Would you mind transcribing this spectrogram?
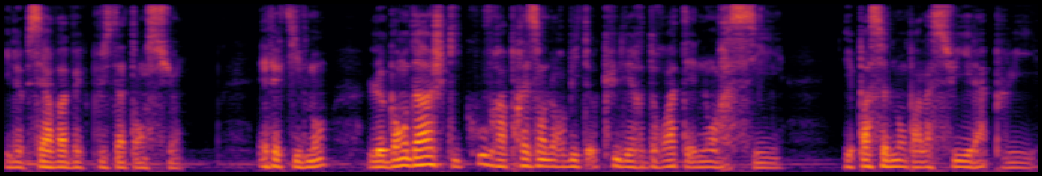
Il observe avec plus d'attention. Effectivement, le bandage qui couvre à présent l'orbite oculaire droite est noirci, et pas seulement par la suie et la pluie.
